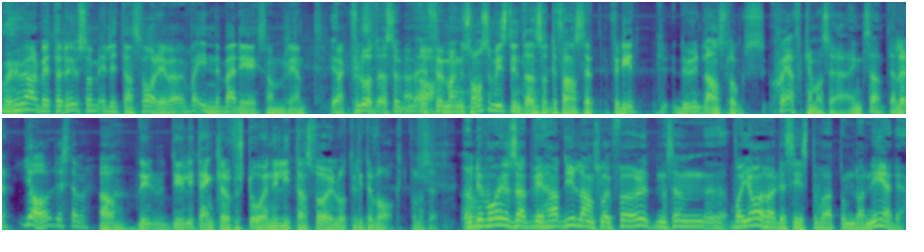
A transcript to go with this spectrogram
Och hur arbetar du som elitansvarig? Vad, vad innebär det som rent Ja, praktiskt? förlåt, alltså, Ja. för Magnus Hansson visste inte ens att det fanns ett, för det är, du är landslagschef kan man säga, inte sant? Eller? Ja, det stämmer. Ja, det, det är lite enklare att förstå, en elitansvarig låter lite vagt på något sätt. Och det var ju så att vi hade ju landslag förut, men sen eh, vad jag hörde sist var att de la ner det.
